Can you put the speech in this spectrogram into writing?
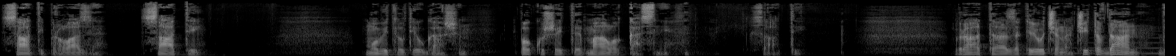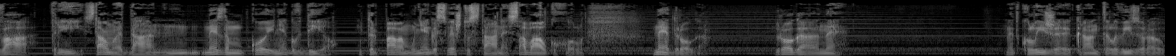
Sati prolaze. Sati. Mobitel ti je ugašen. Pokušajte malo kasnije. Sati. Vrata zaključena. Čitav dan. Dva, tri. Stalno je dan. Ne znam koji je njegov dio. Utrpavam u njega sve što stane. Sav alkohol. Ne droga. Droga ne. Netko liže ekran televizora u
